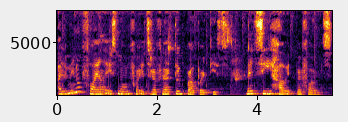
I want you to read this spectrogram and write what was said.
Aluminum foil is known for its reflective properties. Let's see how it performs.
